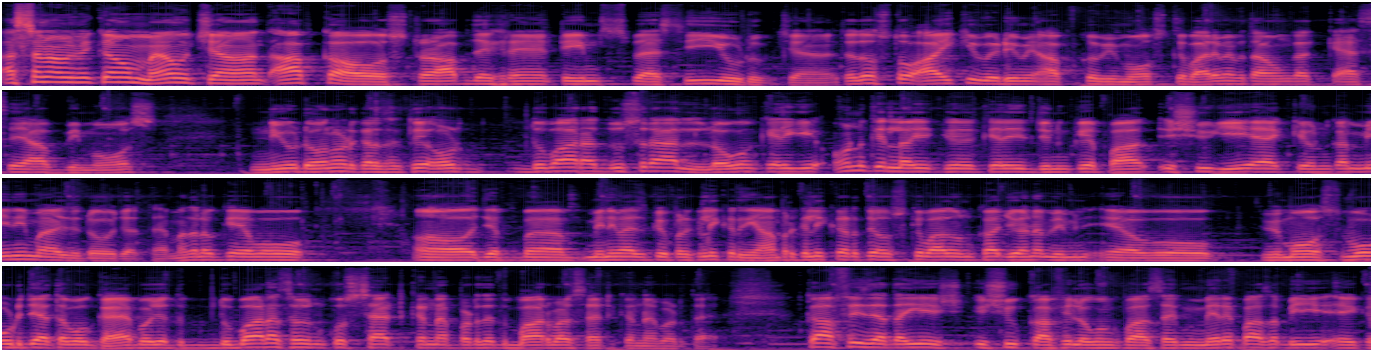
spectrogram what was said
असलम मैं हूँ चाँद, आपका होस्ट और आप देख रहे हैं टीम स्पेसी यूट्यूब चैनल तो दोस्तों, आज की वीडियो में आपको विमोस के बारे में बताऊँगा, कैसे आप विमोस न्यू डाउनलोड कर सकते हो, और दोबारा दूसरा लोगों के लिए, उनके लिए, के लिए जिनके पास इशू ये है कि उनका मिनिमाइज हो जाता है। मतलब कि वो जब मिनिमाइज के ऊपर क्लिक करते हैं, यहाँ पर क्लिक करते हैं, उसके बाद उनका जो है ना वो विमोस, वो उड़ जाता है, वो गायब हो जाता है। दोबारा से उनको सेट करना पड़ता है तो बार बार सेट करना पड़ता है। काफ़ी ज़्यादा ये इशू काफ़ी लोगों के पास है। मेरे पास अभी एक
